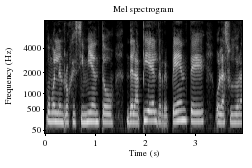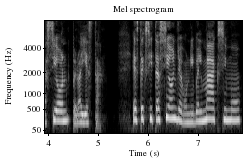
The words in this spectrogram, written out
como el enrojecimiento de la piel de repente o la sudoración, pero ahí están. Esta excitación llega a un nivel máximo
